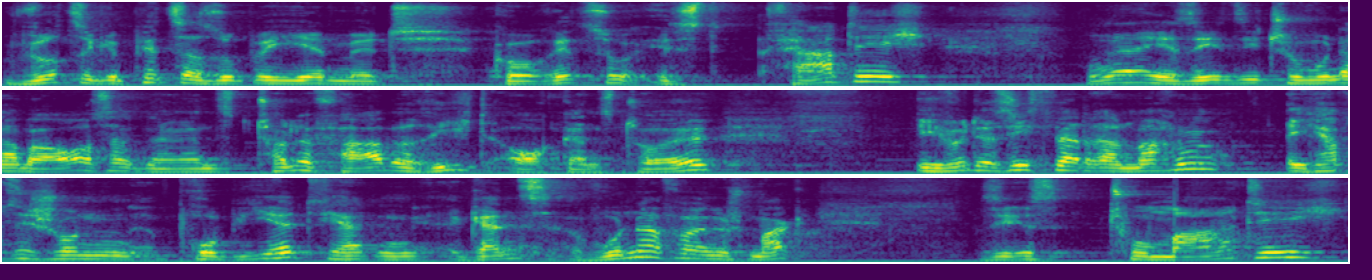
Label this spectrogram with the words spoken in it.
würzige Pizzasuppe hier mit Chorizo ist fertig. Ja, ihr seht, sieht schon wunderbar aus, hat eine ganz tolle Farbe, riecht auch ganz toll. Ich würde jetzt nichts mehr dran machen. Ich habe sie schon probiert. Die hat einen ganz wundervollen Geschmack. Sie ist tomatig,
